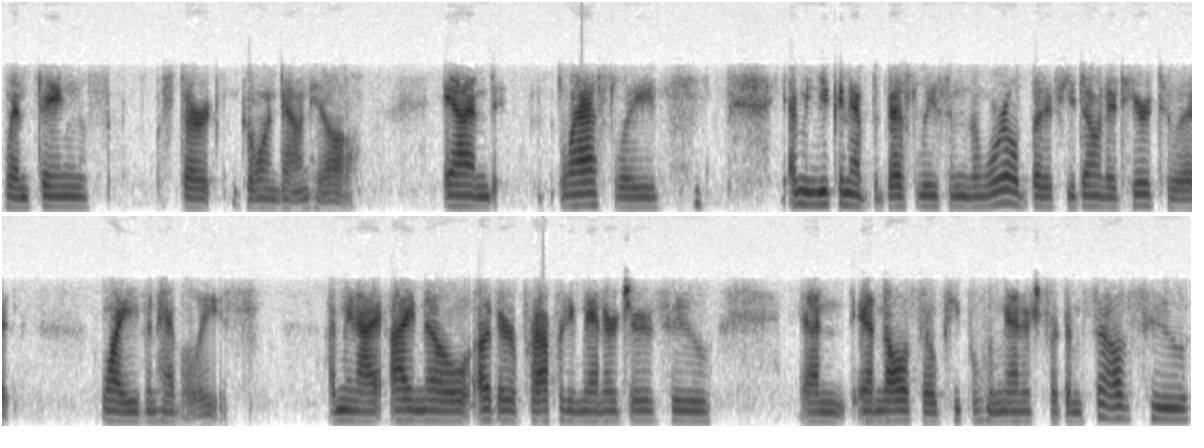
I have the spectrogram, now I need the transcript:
when things start going downhill. And lastly, I mean, you can have the best lease in the world, but if you don't adhere to it, why even have a lease? I mean, I, I know other property managers who, and and also people who manage for themselves who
